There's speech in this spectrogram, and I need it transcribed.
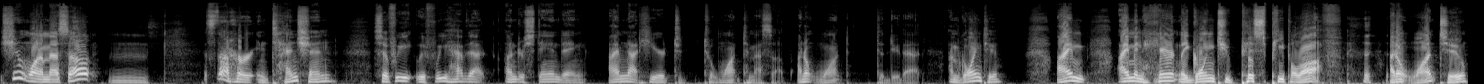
She didn't want to mess up. Hmm. It's not her intention. So if we if we have that understanding, I'm not here to to want to mess up. I don't want to do that. I'm going to. I'm I'm inherently going to piss people off. I don't want to.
